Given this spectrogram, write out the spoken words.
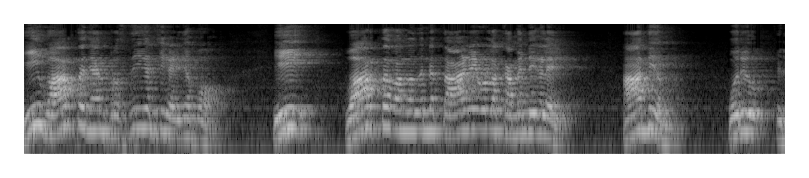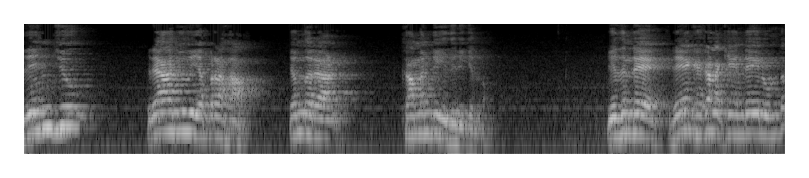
ഈ വാർത്ത ഞാൻ പ്രസിദ്ധീകരിച്ചു കഴിഞ്ഞപ്പോൾ ഈ വാർത്ത വന്നതിന്റെ താഴെയുള്ള കമന്റുകളിൽ ആദ്യം ഒരു രഞ്ജു രാജു എബ്രഹാം എന്നൊരാൾ കമന്റ് ചെയ്തിരിക്കുന്നു. ഇതിന്റെ രേഖകളൊക്കെ എന്റെ കയ്യിലുണ്ട്.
